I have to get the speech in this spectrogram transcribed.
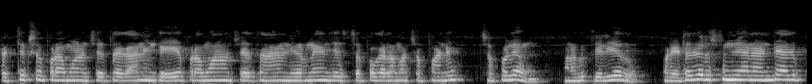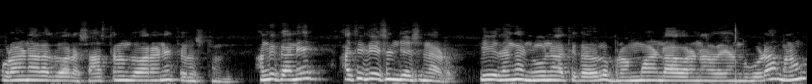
ప్రత్యక్ష ప్రమాణం చేత కానీ ఇంకా ఏ ప్రమాణం చేత నిర్ణయం చేసి చెప్పగలమా చెప్పండి? చెప్పలేము. మనకు తెలియదు. మరి ఎట్లా తెలుస్తుంది అని అంటే అది పురాణాల ద్వారా శాస్త్రం ద్వారానే తెలుస్తుంది. అందుకని అతిదేశం చేసినాడు. ఈ విధంగా న్యూనాతి కథలు బ్రహ్మాండావరణాలయందు కూడా మనం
